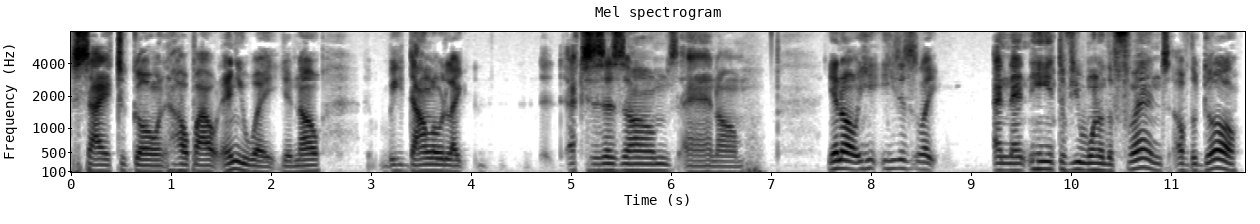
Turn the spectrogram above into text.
decided to go and help out anyway, you know, he downloaded like exorcisms and um you know, he he just like, and then he interviewed one of the friends of the girl,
